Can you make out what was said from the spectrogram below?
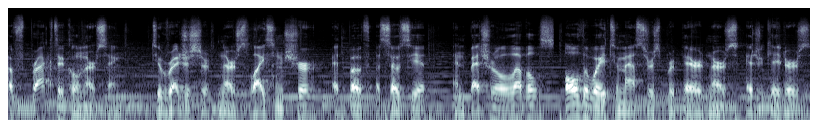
of practical nursing to registered nurse licensure at both associate and bachelor levels, all the way to master's prepared nurse educators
